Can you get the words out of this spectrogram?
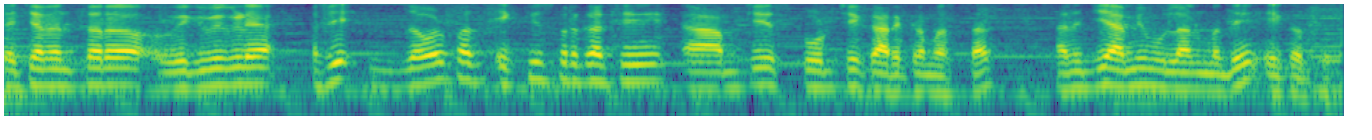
त्याच्यानंतर वेगवेगळ्या असे जवळपास एकवीस प्रकारचे आमचे स्पोर्टचे कार्यक्रम असतात आणि जे आम्ही मुलांमध्ये हे करतो.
